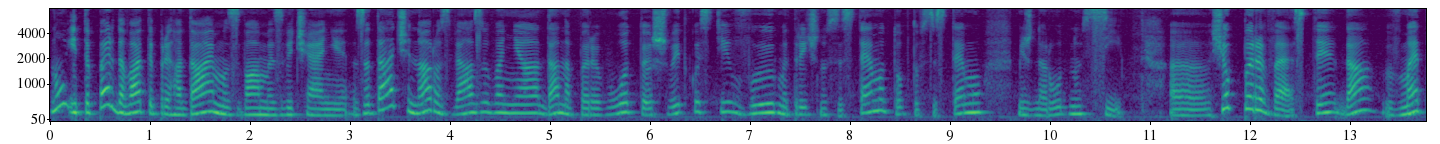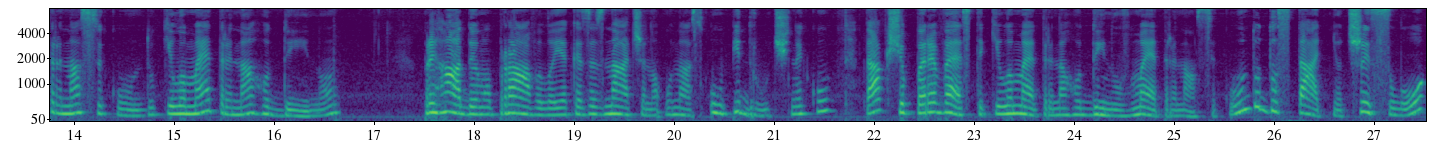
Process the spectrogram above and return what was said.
Ну і тепер давайте пригадаємо з вами звичайні задачі на розв'язування, да, на перевод швидкості в метричну систему, тобто в систему міжнародну Сі. Е, Щоб перевести да, в метри на секунду, кілометри на годину. Пригадуємо правило, яке зазначено у нас у підручнику. Так, щоб перевести кілометри на годину в метри на секунду, достатньо число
